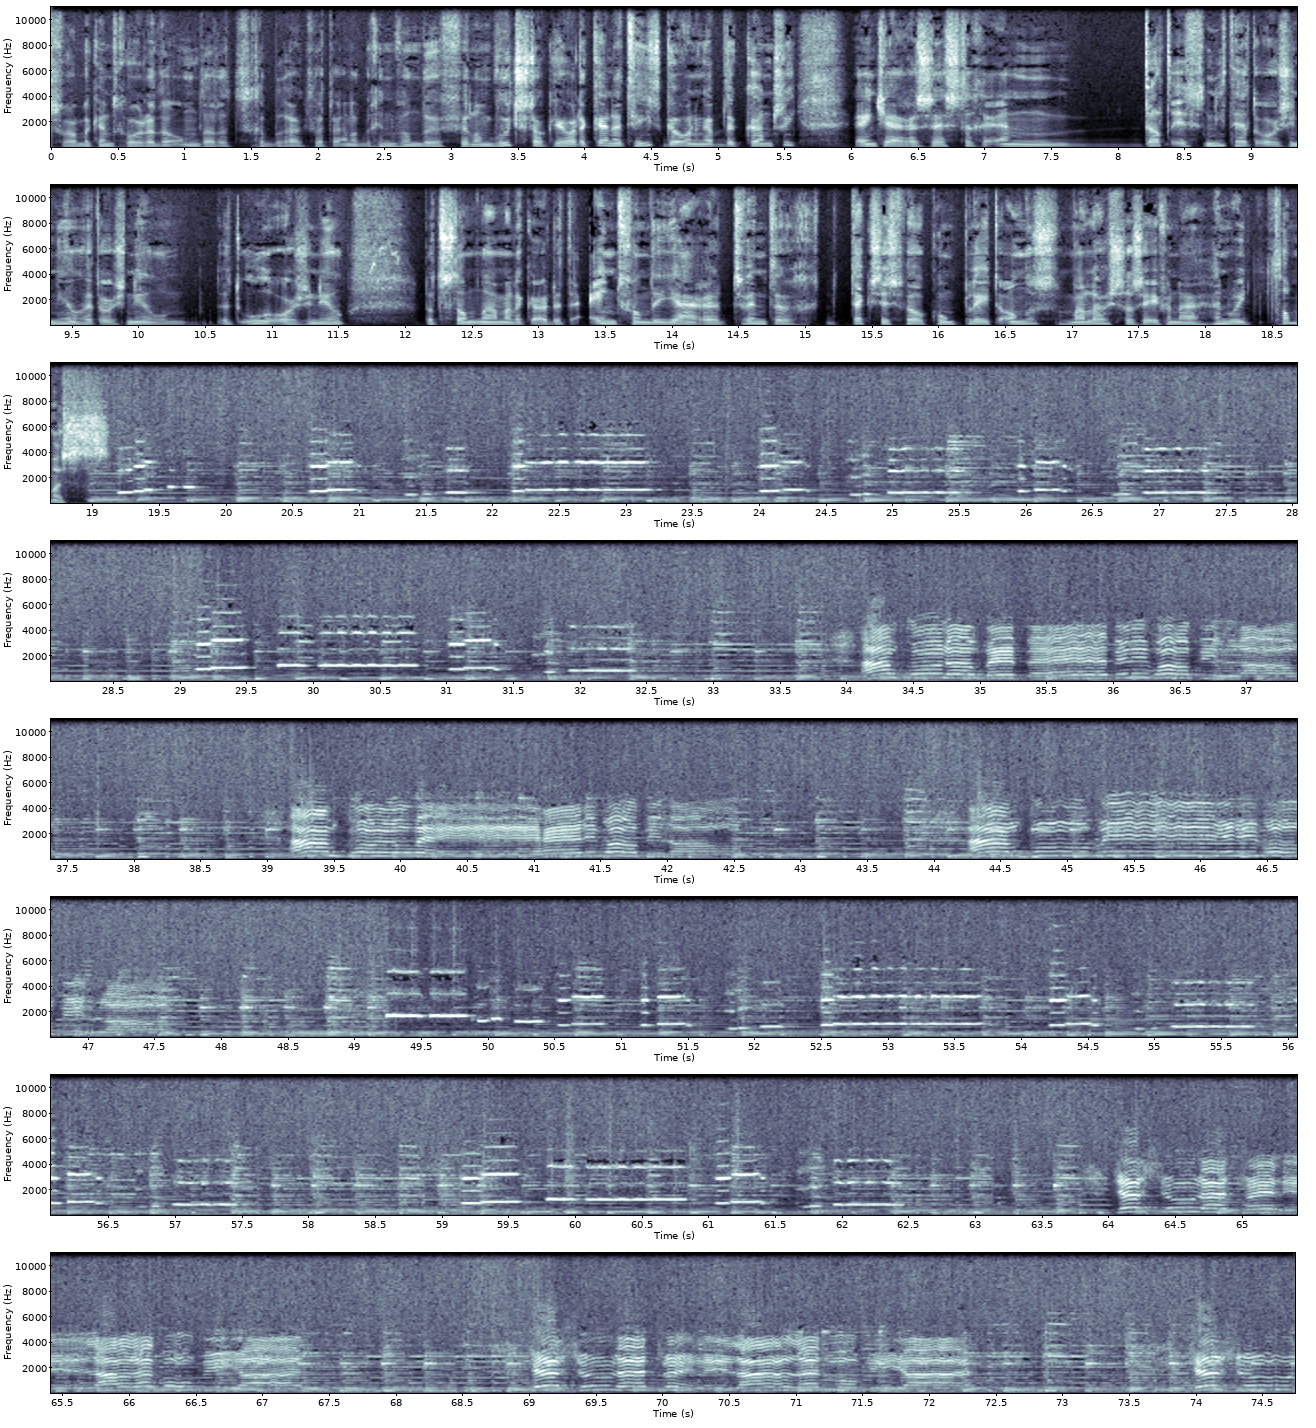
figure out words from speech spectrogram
Vooral bekend geworden omdat het gebruikt wordt aan het begin van de film Woodstock. Je hoorde Kenneth Heat, Going Up the Country, eind jaren 60. En dat is niet het origineel. Het origineel, het oerorigineel, dat stamt namelijk uit het eind van de jaren 20. De tekst is wel compleet anders, maar luister eens even naar Henry Thomas. Just shoot that train out of that movie eye. Just shoot that train out of that movie eye. Just shoot.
